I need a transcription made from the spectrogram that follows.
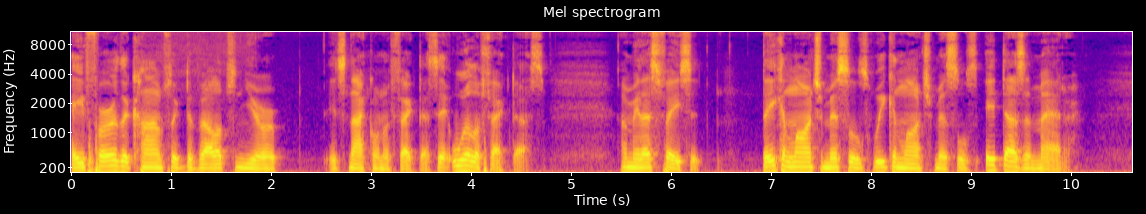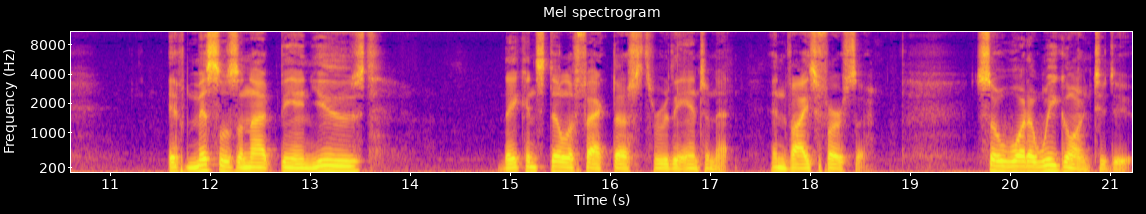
a further conflict develops in Europe, it's not going to affect us. It will affect us. I mean, let's face it, they can launch missiles, we can launch missiles. It doesn't matter. If missiles are not being used, they can still affect us through the internet and vice versa. So, what are we going to do?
